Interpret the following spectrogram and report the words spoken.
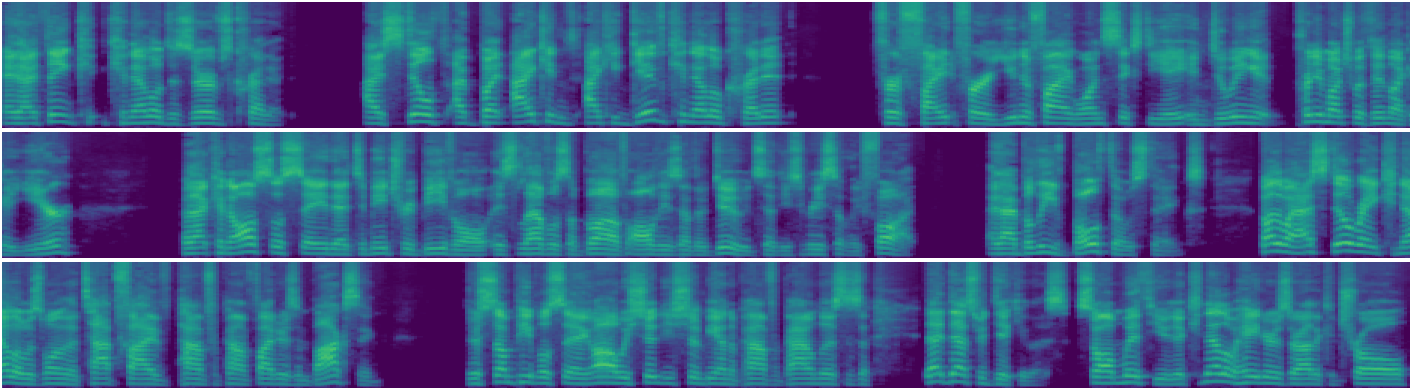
and I think Canelo deserves credit. I still, but I can I can give Canelo credit for fight for unifying 168 and doing it pretty much within like a year but I can also say that Dmitry Bivol is levels above all these other dudes that he's recently fought. And I believe both those things. By the way, I still rate Canelo as one of the top five pound for pound fighters in boxing. There's some people saying, "Oh, we should you shouldn't be on the pound for pound list." That that's ridiculous. So I'm with you. The Canelo haters are out of control.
